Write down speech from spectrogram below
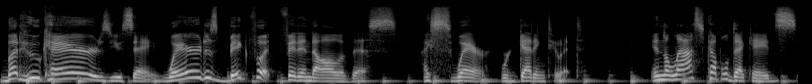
But who cares, you say? Where does Bigfoot fit into all of this? I swear, we're getting to it. In the last couple decades,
